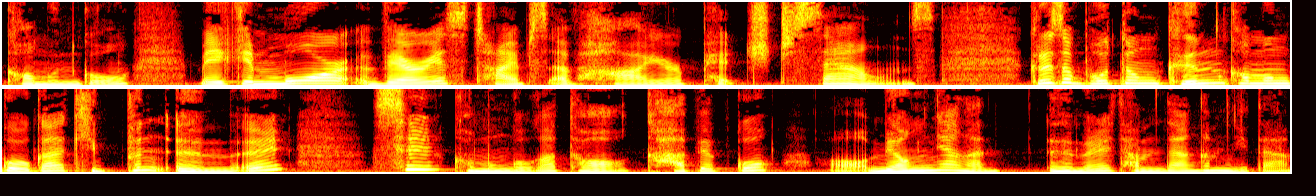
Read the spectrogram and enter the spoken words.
검은고, making more various types of higher pitched sounds. 그래서 보통 금 검은고가 깊은 음을, 슬 검은고가 더 가볍고 어, 명량한 음을 담당합니다.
